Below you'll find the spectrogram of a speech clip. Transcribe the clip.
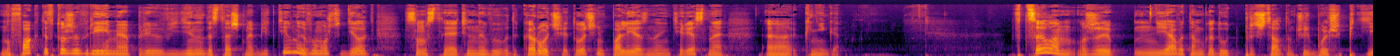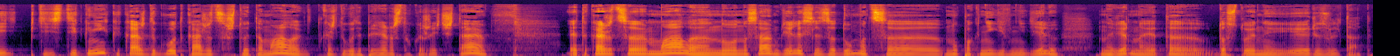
но факты в то же время приведены достаточно объективно, и вы можете делать самостоятельные выводы. Короче, это очень полезная, интересная э, книга. В целом уже я в этом году прочитал там чуть больше 50, 50 книг, и каждый год кажется, что это мало, каждый год я примерно столько же читаю. Это кажется мало, но на самом деле, если задуматься, ну, по книге в неделю, наверное, это достойный результат.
